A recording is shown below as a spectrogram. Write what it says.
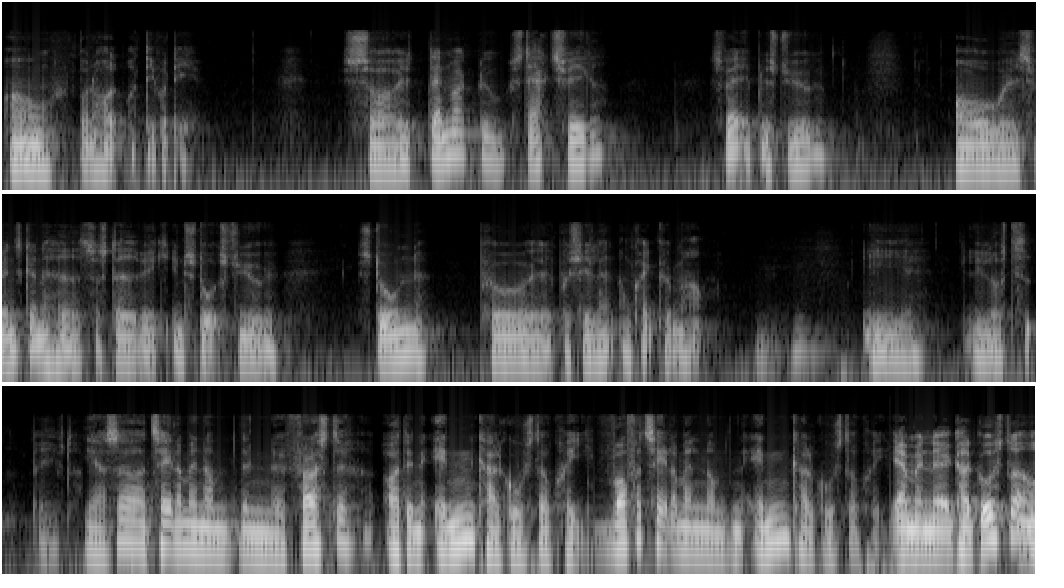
Og Bornholm, og det var det. Så øh, Danmark blev stærkt svækket, Sverige blev styrket, og øh, svenskerne havde så stadigvæk en stor styrke stående på, øh, på Sjælland omkring København. Mm-hmm. i øh, lille års tid bagefter. Ja, så taler man om den øh, første og den anden Karl Gustav-krig. Hvorfor taler man om den anden Karl Gustav-krig? Jamen, øh, Karl Gustav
